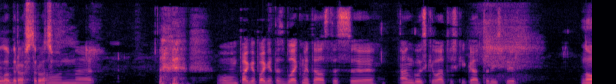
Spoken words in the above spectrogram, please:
labi raksturots. Un, uh, un paga, paga, tas black metāls, tas uh, angliski, latviski, kā tur īsti ir. Nu,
